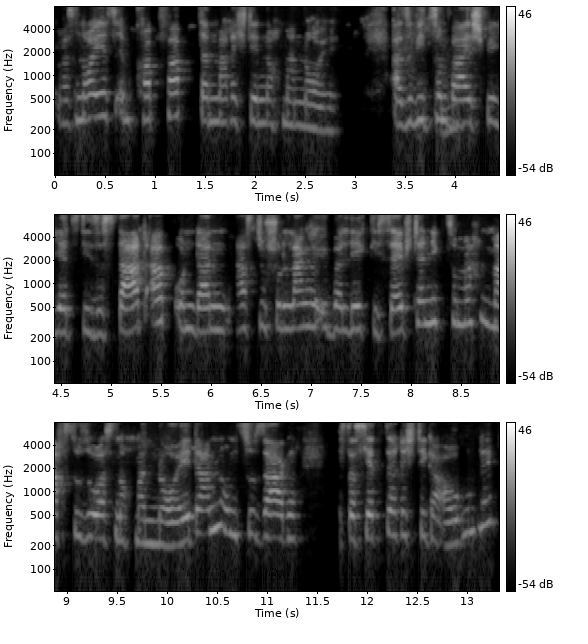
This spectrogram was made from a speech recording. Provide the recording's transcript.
was Neues im Kopf habe, dann mache ich den nochmal neu? Also wie zum mhm. Beispiel jetzt dieses Start-up und dann hast du schon lange überlegt, dich selbstständig zu machen. Machst du sowas nochmal neu dann, um zu sagen, ist das jetzt der richtige Augenblick?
